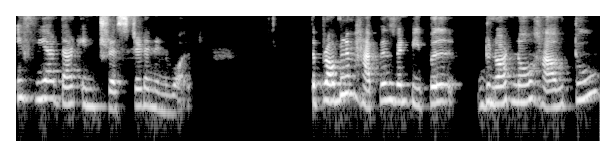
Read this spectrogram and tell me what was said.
if we are that interested and involved. The problem happens when people do not know how to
